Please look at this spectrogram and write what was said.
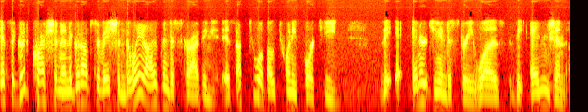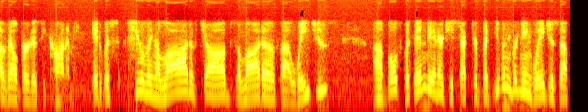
it's a good question and a good observation. The way I've been describing it is up to about 2014, the energy industry was the engine of Alberta's economy. It was fueling a lot of jobs, a lot of uh, wages, uh, both within the energy sector, but even bringing wages up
